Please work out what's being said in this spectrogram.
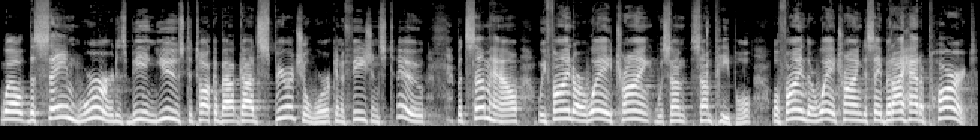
Well, the same word is being used to talk about God's spiritual work in Ephesians 2, but somehow we find our way trying, some, some people will find their way trying to say, but I had a part.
